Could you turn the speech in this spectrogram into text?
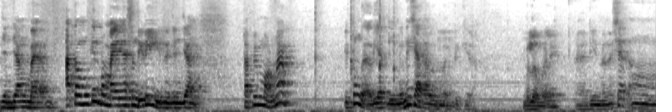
jenjang ba- atau mungkin pemainnya sendiri gitu jenjang. Tapi mohon maaf, itu nggak lihat di Indonesia kalau gue pikir. Belum kali. Nah, di Indonesia mm,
